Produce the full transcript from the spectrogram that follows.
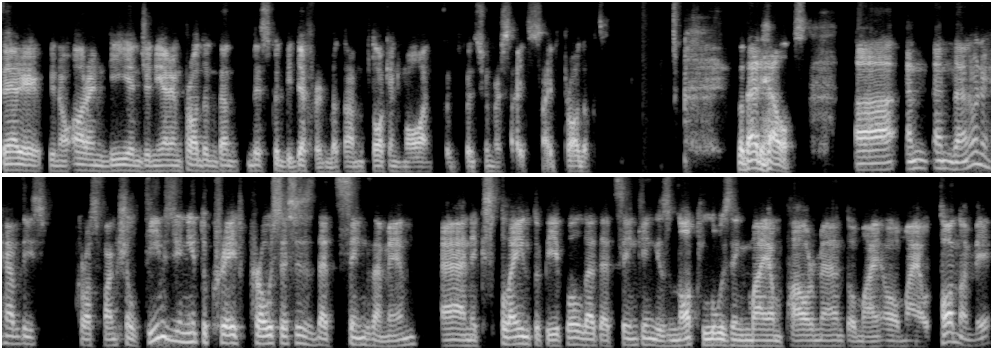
very, you know, R&D engineering product, then this could be different. But I'm talking more on consumer side side products. So that helps. Uh, and and then when you have these cross-functional teams, you need to create processes that sync them in and explain to people that that syncing is not losing my empowerment or my or my autonomy.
